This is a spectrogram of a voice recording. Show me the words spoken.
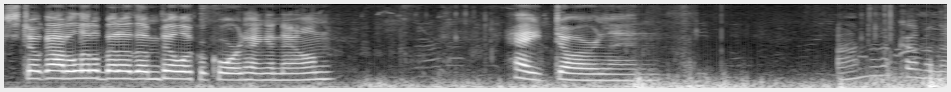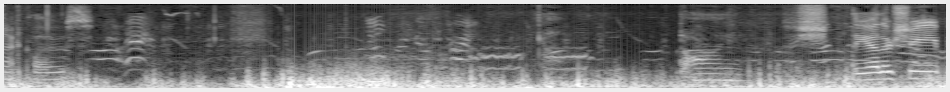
Still got a little bit of the umbilical cord hanging down. Hey, darling. I'm coming that close. Darn. The other sheep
